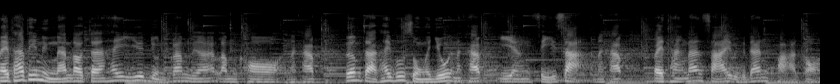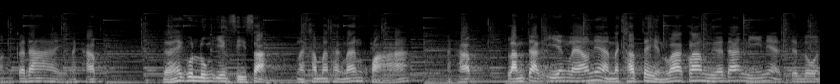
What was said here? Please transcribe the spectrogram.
ในท่าที่หนึ่งนั้นเราจะให้ยืดหยุ่นกล้ามเนื้อลำคอนะครับ เริ่มจากให้ผู้สูงอายุนะครับ เอียงศีรษะนะครับ ไปทางด้านซ้ายหรือด้านขวาก่อนก็ได้นะครับ เดี๋ยวให้คุณลุงเอียงศีรษะนะครับมาทางด้านขวานะครับ หลังจากเอียงแล้วเนี่ยนะครับจะเห็นว่ากล้ามเนื้อด้านนี้เนี่ยจะโดน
